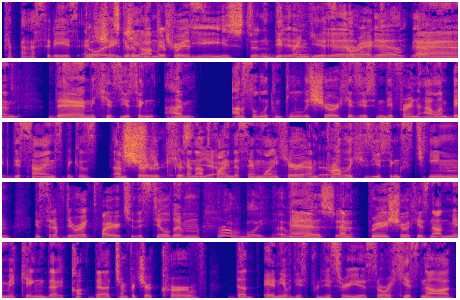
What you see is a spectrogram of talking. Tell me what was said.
capacities and Oh, shape be different geometries yeast and different yeah, yeast yeah, correct Yeah, yeah. and then he's using i'm absolutely completely sure he's using different alembic designs because i'm sure, Sure, you cannot yeah. find the same one here and Yeah. probably he's using steam instead of direct fire to distill them Probably, I would and guess. Yeah. i'm pretty sure he's not mimicking the the temperature curve that any of these producers use or he's not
